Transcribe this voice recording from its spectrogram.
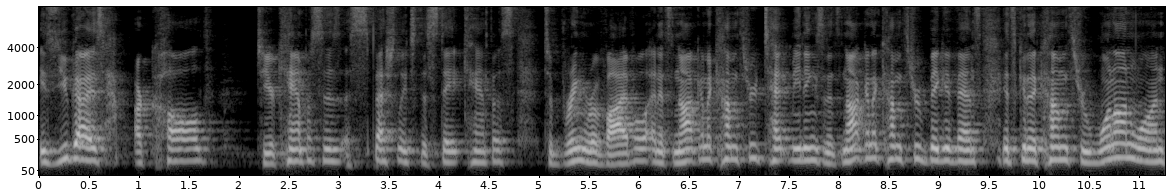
is you guys are called to your campuses, especially to the state campus, to bring revival. And it's not going to come through tent meetings and it's not going to come through big events. It's going to come through one on one,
